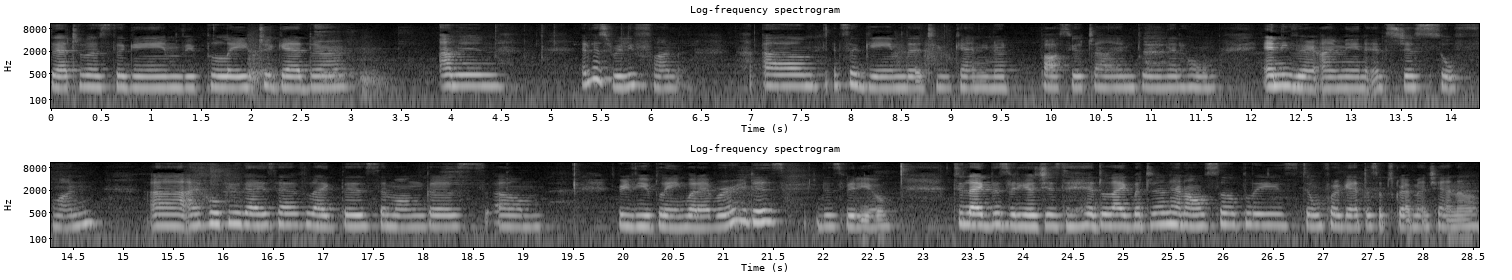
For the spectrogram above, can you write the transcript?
that was the game we played together. I mean it was really fun um, it's a game that you can you know pass your time playing at home anywhere. I mean it's just so fun. Uh, i hope you guys have liked this among us um, review playing whatever it is this video. To like this video just hit the like button and also please don't forget to subscribe my channel.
